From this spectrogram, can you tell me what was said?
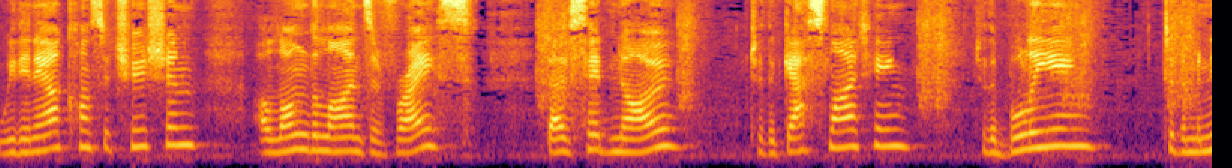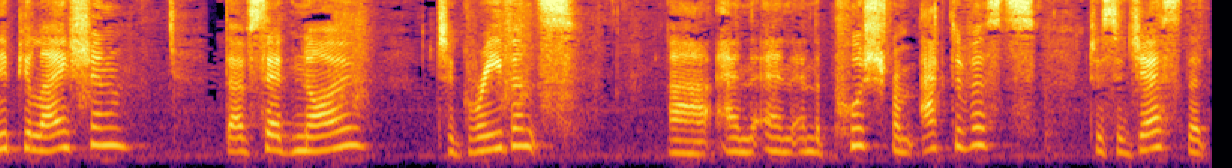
within our constitution along the lines of race. They've said no to the gaslighting, to the bullying, to the manipulation. They've said no to grievance uh, and, and, and the push from activists to suggest that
